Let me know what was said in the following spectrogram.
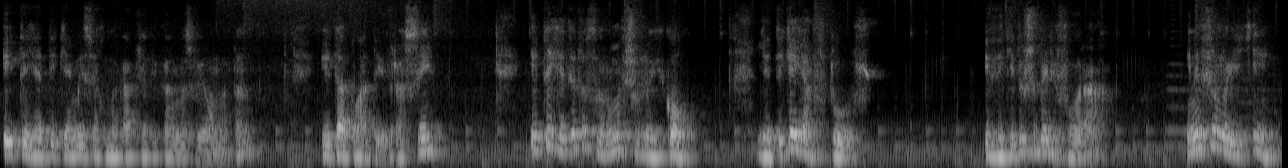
είτε γιατί και εμείς έχουμε κάποια δικά μας βιώματα, είτε από αντίδραση, είτε γιατί το θεωρούμε φυσιολογικό. Γιατί και για αυτούς η δική τους συμπεριφορά είναι φυσιολογική.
